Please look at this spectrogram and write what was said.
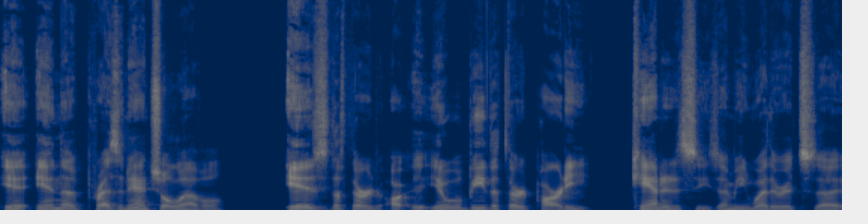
in the presidential level is the third, you know, will be the third party candidacies. I mean, whether it's uh,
